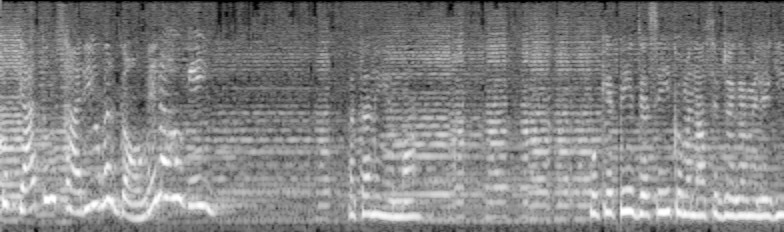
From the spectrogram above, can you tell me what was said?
तो क्या तुम सारी उम्र गाँव में रहोगी? पता नहीं अम्मा वो कहते हैं जैसे ही कोई मुनासिब जगह मिलेगी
